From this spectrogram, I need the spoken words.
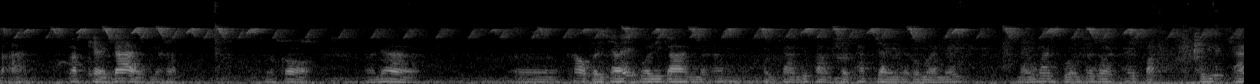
สะอาดรับแขกได้นะครับ แล้วก็หน้าเอ่อเข้าไปใช้บริการนะครับบริการด้วยความประทับใจอะไรประมาณนั้นหลังบ้านสวนท่านก็ให้ปรับประยุกต์ใช้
